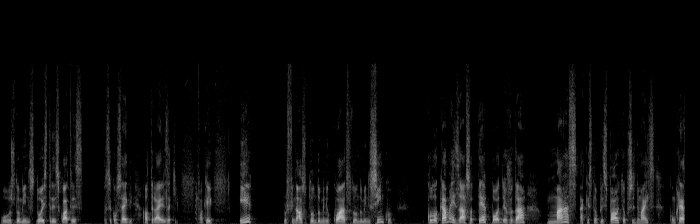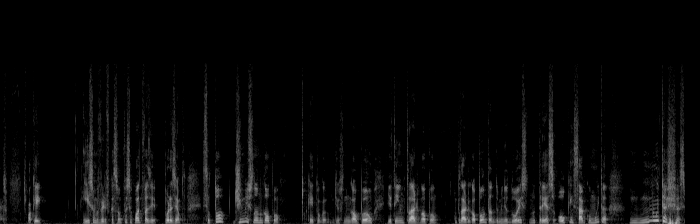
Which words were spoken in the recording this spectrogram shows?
Os domínios 2, 3 e 4, eles, você consegue alterar eles aqui. Ok? E, por final, se eu estou no domínio 4, estou no domínio 5, Colocar mais aço até pode ajudar, mas a questão principal é que eu preciso de mais concreto, ok? Isso é uma verificação que você pode fazer. Por exemplo, se eu estou dimensionando um galpão, ok? Estou dimensionando um galpão e eu tenho um pilar de galpão. Um pilar de galpão está no domínio 2, no 3, ou quem sabe com muita, muita chance,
